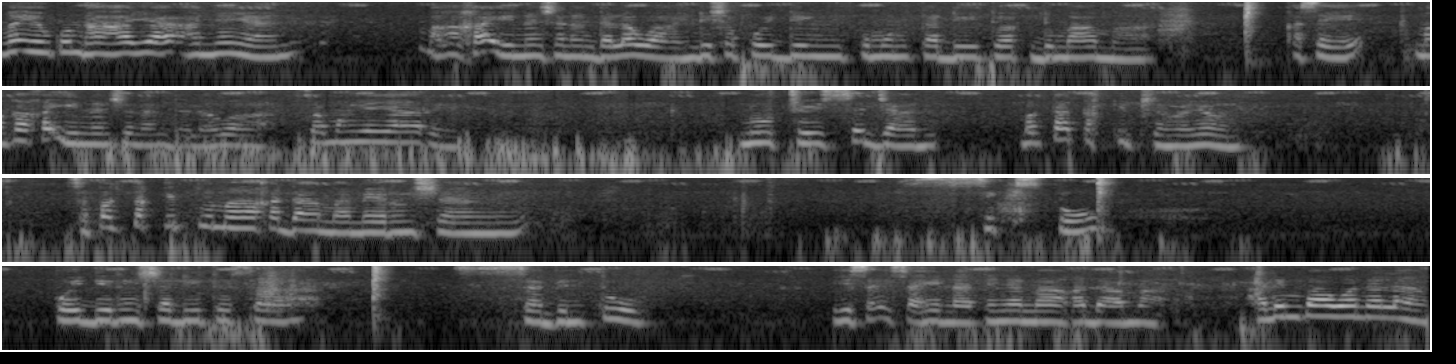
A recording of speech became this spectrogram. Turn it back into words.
Ngayon, kung hahayaan niya yan, makakainan siya ng dalawa. Hindi siya pwedeng pumunta dito at dumama kasi makakainan siya ng dalawa. Sa mangyayari, no choice siya dyan, magtatakip siya ngayon. Sa pagtakip niya mga kadama, meron siyang 6'2". Pwede rin siya dito sa 7-2. Isa-isahin natin yan mga kadama. Halimbawa na lang,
